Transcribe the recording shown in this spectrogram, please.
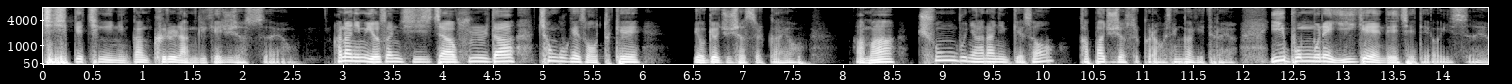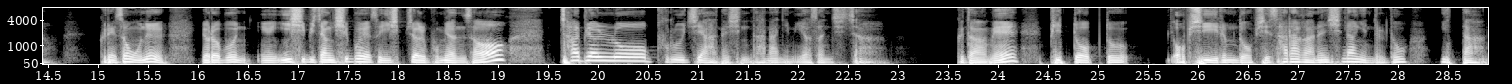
지식계층이니까 글을 남기게 해주셨어요. 하나님이 여선지자 훌다 천국에서 어떻게 여겨주셨을까요? 아마 충분히 하나님께서 갚아주셨을 거라고 생각이 들어요. 이 본문에 이게 내재되어 있어요. 그래서 오늘 여러분 22장 15에서 20절 보면서 차별로 부르지 않으신다 하나님이 여선지자. 그 다음에 빛도 없도 없이 이름도 없이 살아가는 신앙인들도 있다.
